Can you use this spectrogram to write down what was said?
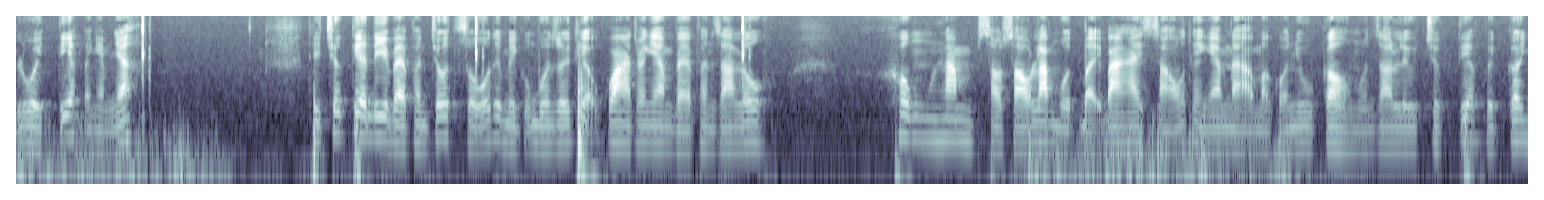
lui tiếp, anh em nhé thì trước tiên đi về phần chốt số thì mình cũng muốn giới thiệu qua cho anh em về phần Zalo 0566517326 thì anh em nào mà có nhu cầu muốn giao lưu trực tiếp với kênh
